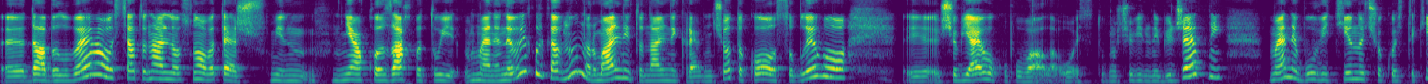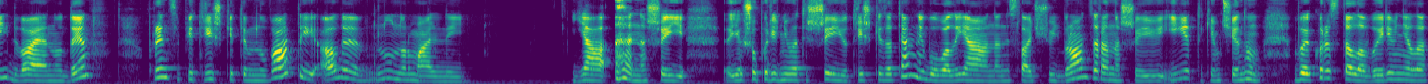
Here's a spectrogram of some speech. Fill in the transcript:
е, W. Ось ця тональна основа теж він ніякого захвату в мене не викликав. Ну, нормальний тональний крем. Нічого такого особливого, е, щоб я його купувала. Ось, тому що він не бюджетний. У мене був відтіночок ось такий 2N1. В принципі, трішки темнуватий, але ну, нормальний. Я на шиї, якщо порівнювати з шиєю, трішки затемний був, але я нанесла чуть-чуть бронзера на шию і таким чином використала, вирівняла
